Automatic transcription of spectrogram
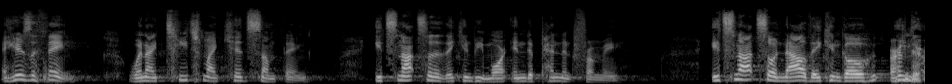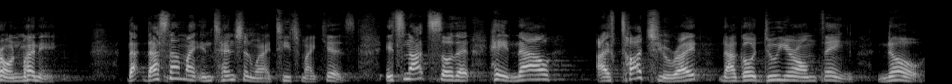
And here's the thing when I teach my kids something, it's not so that they can be more independent from me. It's not so now they can go earn their own money. That, that's not my intention when I teach my kids. It's not so that, hey, now I've taught you, right? Now go do your own thing. No,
